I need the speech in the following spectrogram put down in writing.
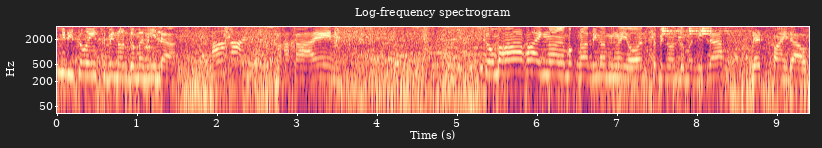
In-expect nyo dito ngayon sa Binondo, Manila? Makakain. Makakain. So, makakakain nga, nga ba kami ngayon sa Binondo, Manila? Let's find out.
